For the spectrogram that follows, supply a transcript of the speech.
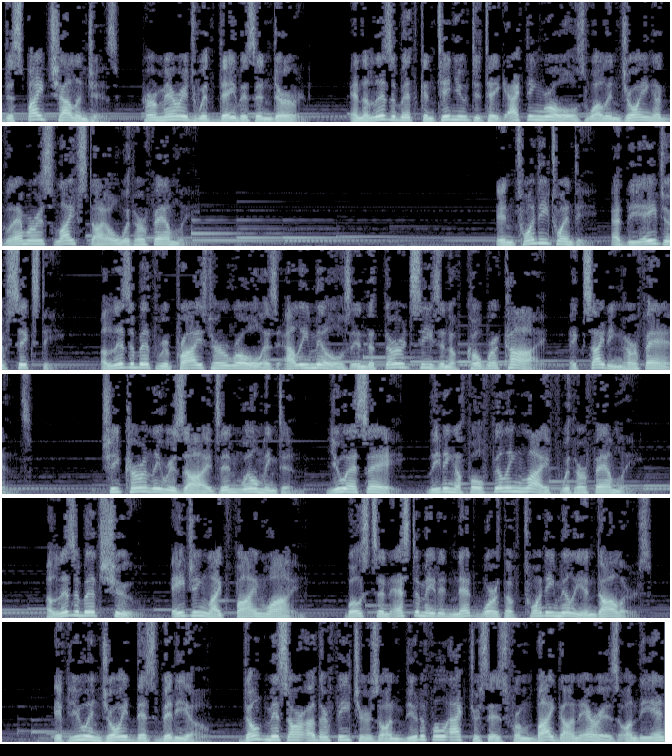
Despite challenges, her marriage with Davis endured, and Elizabeth continued to take acting roles while enjoying a glamorous lifestyle with her family. In 2020, at the age of 60, Elizabeth reprised her role as Ali Mills in the third season of Cobra Kai, exciting her fans. She currently resides in Wilmington, USA, leading a fulfilling life with her family. Elizabeth Shue, aging like fine wine, boasts an estimated net worth of $20 million. If you enjoyed this video, don't miss our other features on beautiful actresses from bygone eras on the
